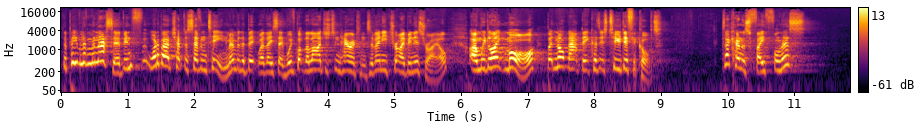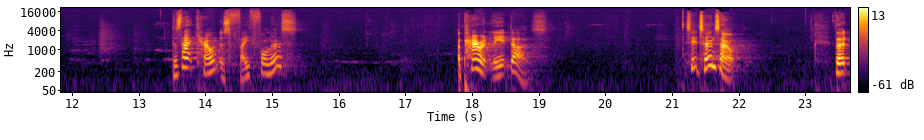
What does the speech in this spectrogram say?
The people of Manasseh have been. What about chapter 17? Remember the bit where they said, We've got the largest inheritance of any tribe in Israel, and we'd like more, but not that bit because it's too difficult. Does that count as faithfulness? Does that count as faithfulness? Apparently it does. See, it turns out that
